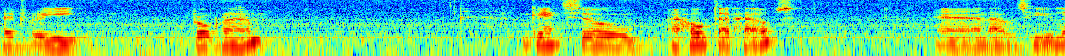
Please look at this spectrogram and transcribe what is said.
proprietary program okay so I hope that helps and I will see you later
